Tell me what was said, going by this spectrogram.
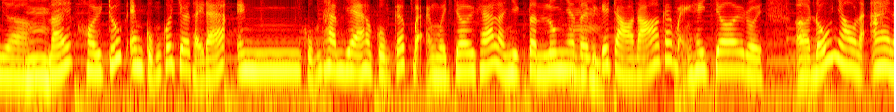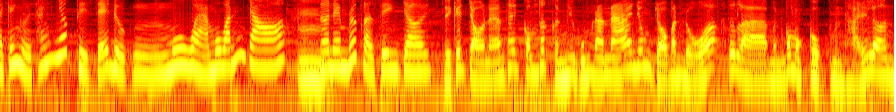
Dạ, Ừ. đấy hồi trước em cũng có chơi thảy đá em cũng tham gia cùng các bạn mà chơi khá là nhiệt tình luôn nha. Ừ. tại vì cái trò đó các bạn hay chơi rồi ờ, đố nhau là ai là cái người thắng nhất thì sẽ được ừ, mua quà mua bánh cho ừ. nên em rất là siêng chơi. Thì cái trò này anh thấy công thức hình như cũng na ná giống trò banh đũa tức là mình có một cục mình thảy lên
